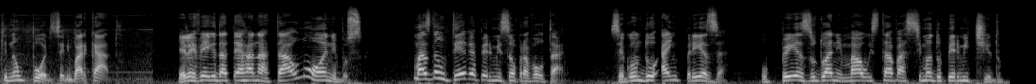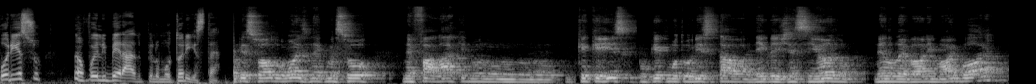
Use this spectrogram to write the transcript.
que não pôde ser embarcado. Ele veio da terra natal no ônibus, mas não teve a permissão para voltar. Segundo a empresa, o peso do animal estava acima do permitido, por isso não foi liberado pelo motorista. O pessoal do ônibus né, começou a né, falar que o que, que é isso, por que, que o motorista estava negligenciando, né, não levar o animal embora.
